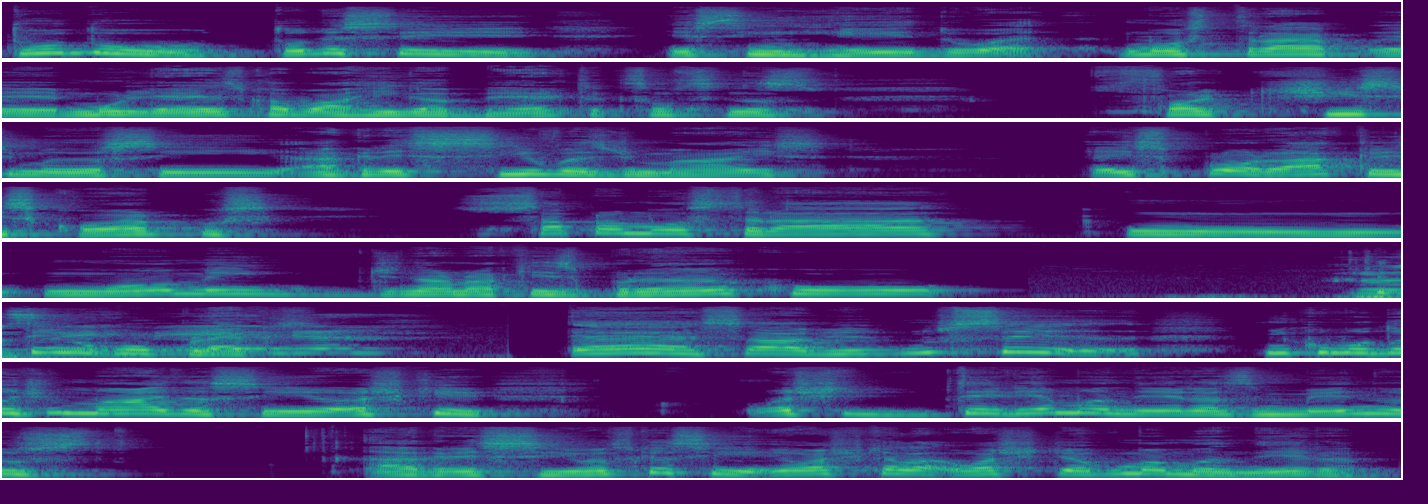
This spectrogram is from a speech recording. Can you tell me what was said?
tudo, todo esse, esse enredo, é, mostrar é, mulheres com a barriga aberta, que são cenas fortíssimas, assim, agressivas demais, é explorar aqueles corpos só para mostrar um, um homem dinamarquês branco Cruz que tem um complexo. É, sabe? Não sei, me incomodou demais, assim. Eu acho que eu acho que teria maneiras menos agressivas, porque assim, eu acho que ela, eu acho que de alguma maneira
